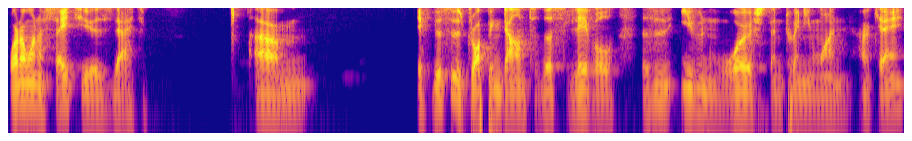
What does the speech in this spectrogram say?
what I want to say to you is that um, if this is dropping down to this level, this is even worse than 21. Okay.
